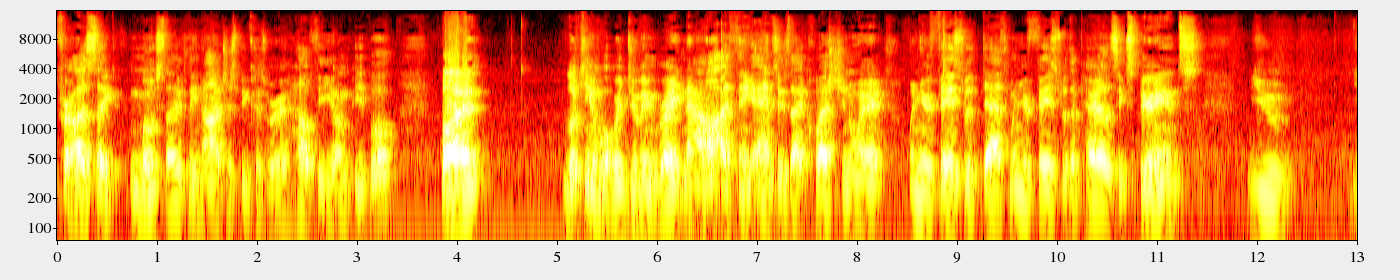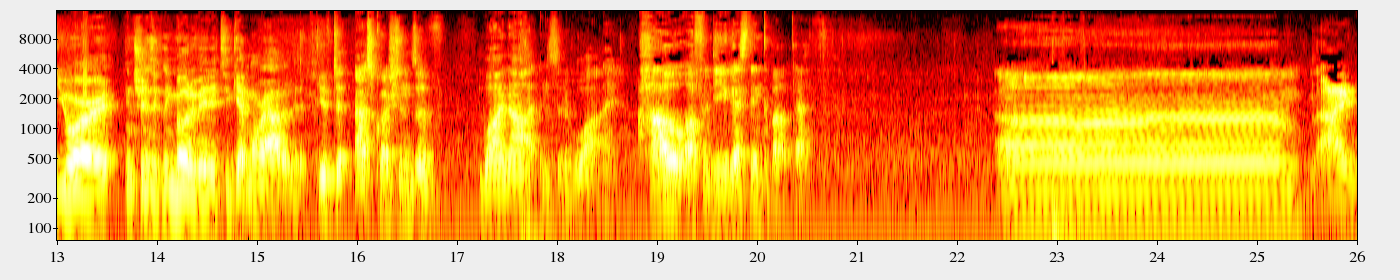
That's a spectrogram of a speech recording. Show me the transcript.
for us, like most likely not, just because we're healthy young people, but looking at what we're doing right now, I think answers that question. Where when you're faced with death, when you're faced with a perilous experience, you you are intrinsically motivated to get more out of it. You have to ask questions of why not instead of why. How often do you guys think about death? Um, I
